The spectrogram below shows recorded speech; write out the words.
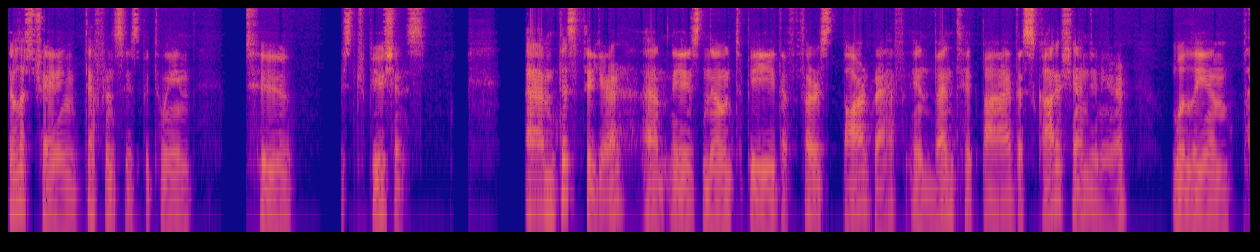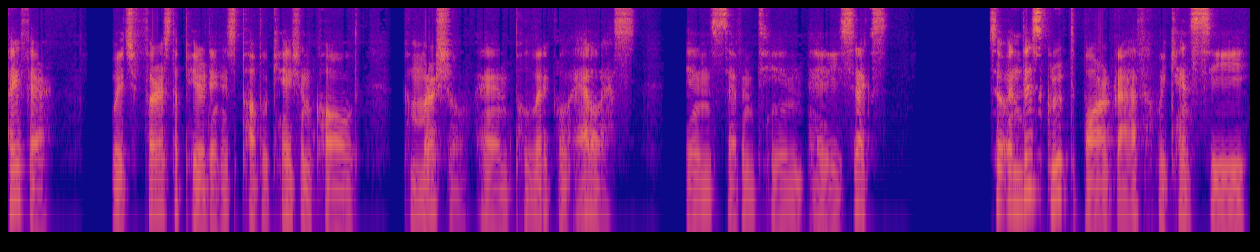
illustrating differences between two distributions. Um, this figure um, is known to be the first bar graph invented by the Scottish engineer William Playfair which first appeared in his publication called Commercial and Political Atlas in 1786. So in this grouped bar graph, we can see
